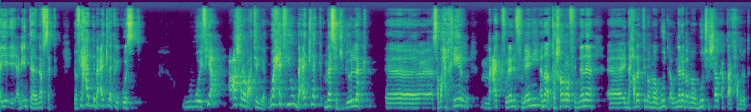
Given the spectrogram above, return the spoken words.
أي يعني أنت نفسك لو في حد بعت لك request وفي 10 باعتين لك واحد فيهم باعت لك message بيقول لك آه صباح الخير معاك فلان الفلاني أنا أتشرف إن أنا آه إن حضرتك تبقى موجود أو إن أنا أبقى موجود في الشبكة بتاعت حضرتك.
